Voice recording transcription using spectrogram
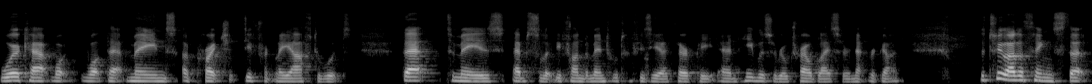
work out what, what that means, approach it differently afterwards. That to me is absolutely fundamental to physiotherapy. And he was a real trailblazer in that regard. The two other things that,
